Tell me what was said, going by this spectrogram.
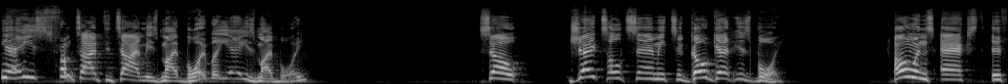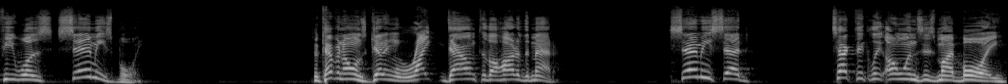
Yeah, he's from time to time, he's my boy, but yeah, he's my boy. So Jay told Sami to go get his boy. Owens asked if he was Sami's boy. So Kevin Owens getting right down to the heart of the matter. Sami said, technically, Owens is my boy,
